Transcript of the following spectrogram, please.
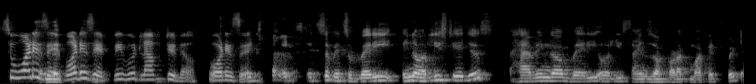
So what is it? what is it? We would love to know. What is it? It's, it's, it's, a, it's a very, in early stages, having a very early signs of product market fit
